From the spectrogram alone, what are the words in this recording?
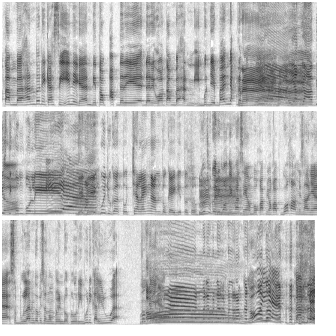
tambahan tuh dikasih ini kan, di top up dari dari uang tambahan ibu jadi banyak dapatnya. Nah, Iya, yang gak habis Gitu. dikumpulin. Iya. Jadi- Tapi gue juga tuh celengan tuh kayak gitu tuh. Gue juga dimotivasi yang bokap nyokap gue kalau misalnya sebulan gue bisa ngumpulin dua puluh ribu dikali dua. Keren, bener-bener menerapkan Oh iya, ya. ngambil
